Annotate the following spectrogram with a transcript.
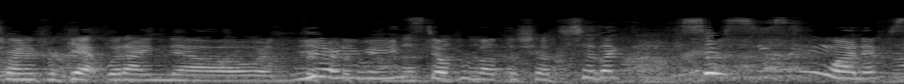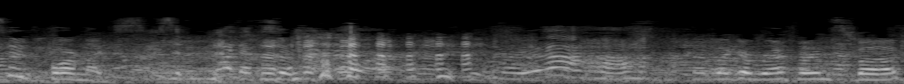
trying to forget what I know, and you know what I mean. Still promote the show. So like, so season one, episode four. I'm like season one, episode four. I'm like, ah, I have like a reference book.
